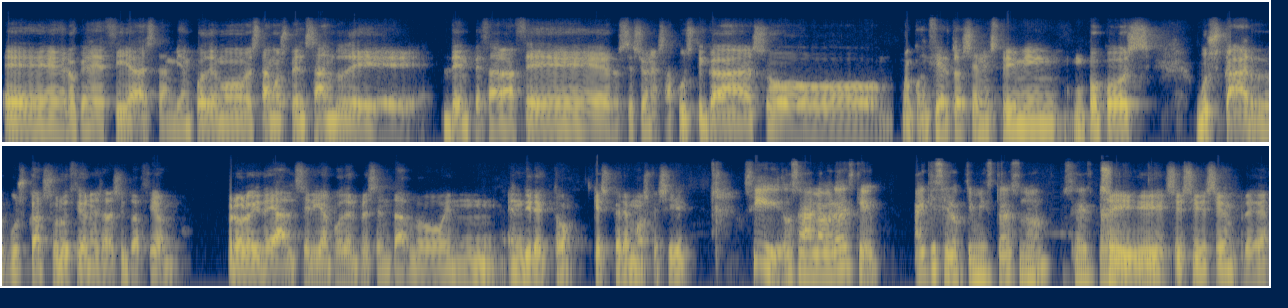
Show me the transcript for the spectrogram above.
Eh, lo que decías, también podemos, estamos pensando de, de empezar a hacer sesiones acústicas o, o, conciertos en streaming, un poco buscar, buscar soluciones a la situación. Pero lo ideal sería poder presentarlo en, en directo, que esperemos que sí. Sí, o sea, la verdad es que hay que ser optimistas, ¿no? O sea, sí, sí, sí, siempre. ¿eh?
